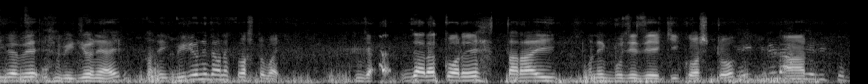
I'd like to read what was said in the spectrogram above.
কীভাবে ভিডিও নেয়? মানে ভিডিও নিতে অনেক কষ্ট পায় যা- যারা করে তারাই অনেক বুঝে যে কি কষ্ট। আর করব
